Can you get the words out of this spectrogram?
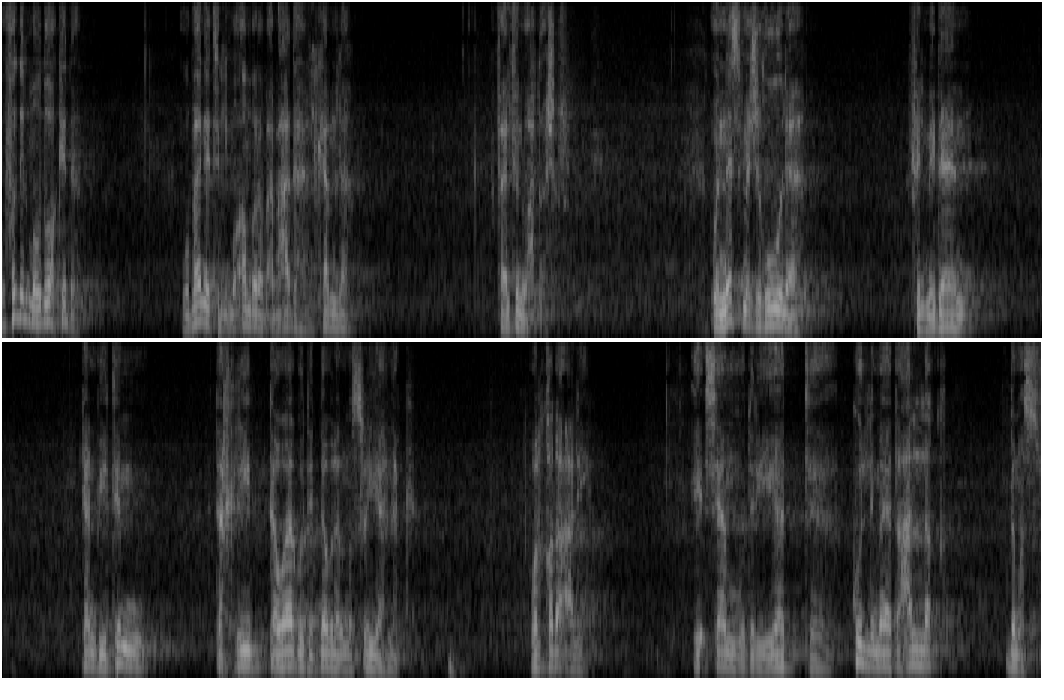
وفضل الموضوع كده. وبانت المؤامرة بأبعادها الكاملة. في 2011 والناس مشغولة في الميدان. كان بيتم تخريب تواجد الدولة المصرية هناك والقضاء عليه. إقسام مديريات كل ما يتعلق بمصر.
